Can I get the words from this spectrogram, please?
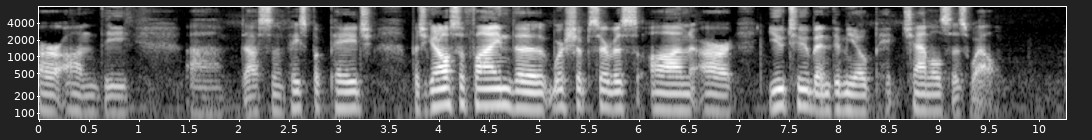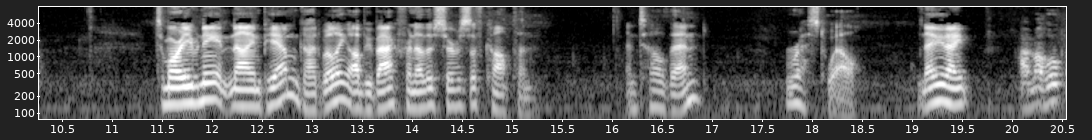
are on the uh, diocesan Facebook page, but you can also find the worship service on our YouTube and Vimeo channels as well. Tomorrow evening at 9 p.m., God willing, I'll be back for another service of Compline. Until then, rest well. Nighty night. I'm a hoop.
